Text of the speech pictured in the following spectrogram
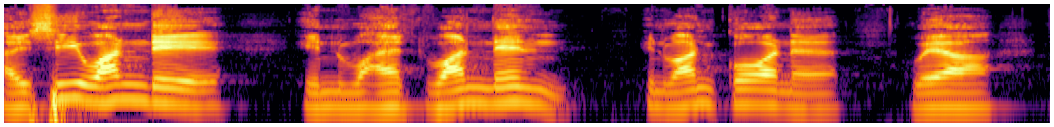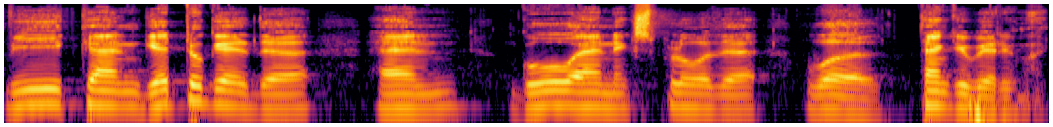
I see one day in, at one end, in one corner, where we can get together and go and explore the world. Thank you very much.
